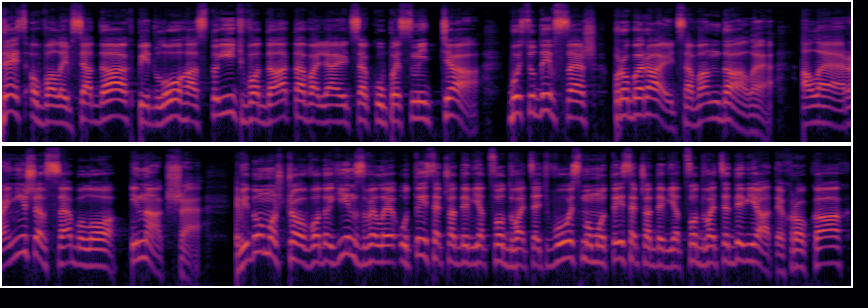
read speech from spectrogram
Десь обвалився дах, підлога, стоїть вода та валяються купи сміття, бо сюди все ж пробираються вандали. Але раніше все було інакше. Відомо, що водогін звели у 1928-1929 роках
